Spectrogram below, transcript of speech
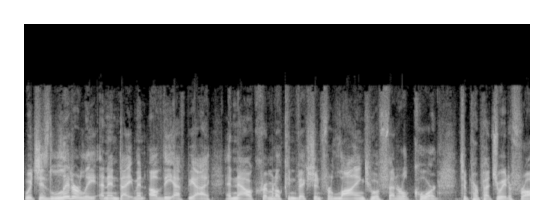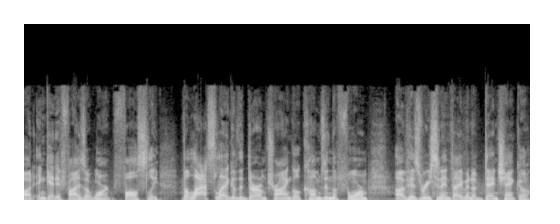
which is literally an indictment of the FBI and now a criminal conviction for lying to a federal court to perpetuate a fraud and get a FISA warrant falsely. The last leg of the Durham Triangle comes in the form of his recent indictment of Danchenko.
